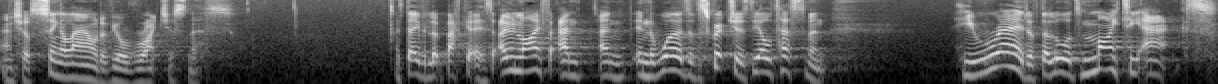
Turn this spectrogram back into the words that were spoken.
and shall sing aloud of your righteousness. As David looked back at his own life and, and in the words of the scriptures, the Old Testament, he read of the Lord's mighty acts,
